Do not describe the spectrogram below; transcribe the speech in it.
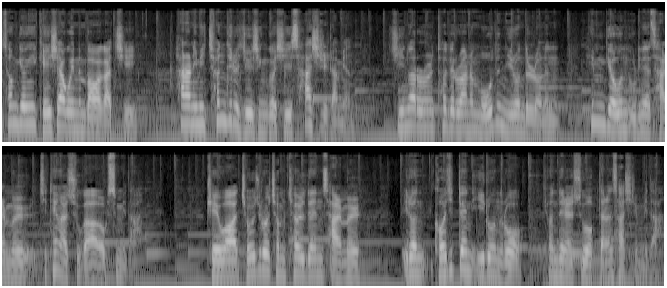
성경이 계시하고 있는 바와 같이 하나님이 천지를 지으신 것이 사실이라면 진화론을 토대로 하는 모든 이론들로는 힘겨운 우리네 삶을 지탱할 수가 없습니다. 죄와 저주로 점철된 삶을 이런 거짓된 이론으로 견뎌낼 수 없다는 사실입니다.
